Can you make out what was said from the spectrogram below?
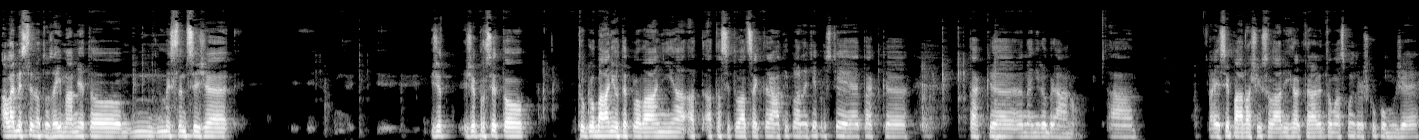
ale myslím na to, zajímá mě to, myslím si, že, že, že prostě to, to globální oteplování a, a, a ta situace, která na té planetě prostě je, tak, tak není dobrá. No. A, a jestli pár našich solárních elektráren tomu aspoň trošku pomůže,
